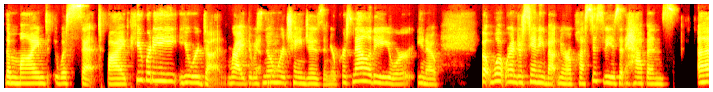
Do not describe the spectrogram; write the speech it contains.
the mind was set by puberty, you were done, right? There was yeah, no more changes in your personality or, you know, but what we're understanding about neuroplasticity is it happens uh,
